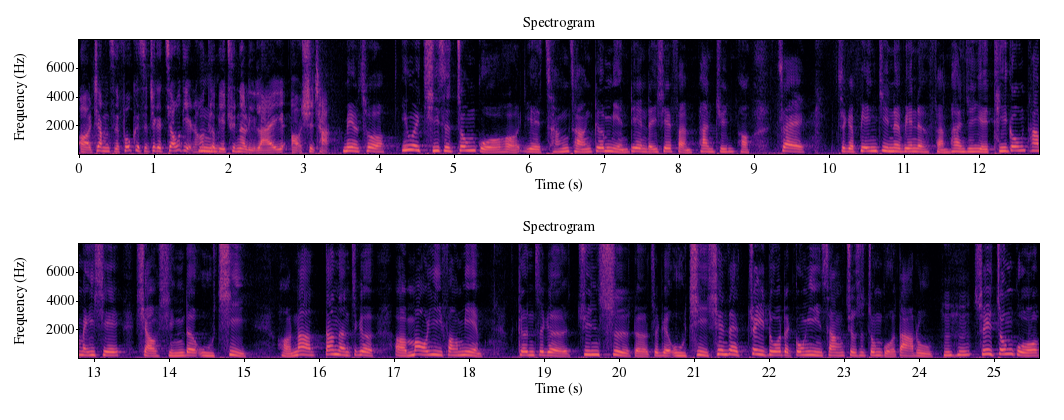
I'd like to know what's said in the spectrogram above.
呃这样子 focus 这个焦点，然后特别去那里来啊视察。没有错，因为其实中国哈也常常跟缅甸的一些。反叛军哈，在这个边境那边的反叛军也提供他们一些小型的武器，好，那当然这个呃贸易方面跟这个军事的这个武器，现在最多的供应商就是中国大陆，嗯哼，所以中国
